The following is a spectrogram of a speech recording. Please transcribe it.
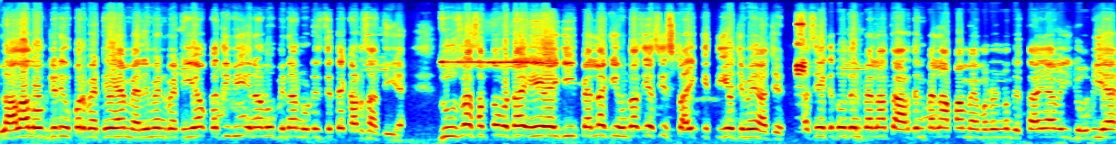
ਲਾਲਾ ਲੋਕ ਜਿਹੜੇ ਉੱਪਰ ਬੈਠੇ ਹੈ ਮੈਨੇਜਮੈਂਟ ਬੈਠੀ ਹੈ, ਉਹ ਕਦੀ ਵੀ ਇਹਨਾਂ ਨੂੰ ਬਿਨਾਂ ਨੋਟਿਸ ਦਿੱਤੇ ਕੱਢ ਸਕਦੀ ਹੈ। ਦੂਸਰਾ ਸਭ ਤੋਂ ਵੱਡਾ ਇਹ ਹੈ ਕਿ ਪਹਿਲਾਂ ਕੀ ਹੁੰਦਾ ਸੀ, ਅਸੀਂ ਸਟ੍ਰਾਈਕ ਕੀਤੀ ਹੈ ਜਿਵੇਂ ਅੱਜ। ਅਸੀਂ ਇੱਕ ਦੋ ਦਿਨ ਪਹਿਲਾਂ, ਚਾਰ ਦਿਨ ਪਹਿਲਾਂ ਆਪਾਂ ਮੈਮੋਰੈਂਡਮ ਦਿੱਤਾ ਹੈ ਵੀ ਜੋ ਵੀ ਹੈ,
